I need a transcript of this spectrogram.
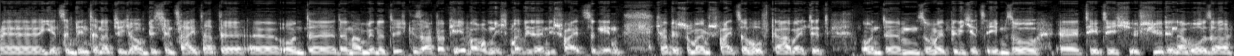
äh, jetzt im Winter natürlich auch ein bisschen Zeit hatte äh, und äh, dann haben wir natürlich gesagt, okay, warum nicht mal wieder in die Schweiz zu gehen? Ich habe ja schon mal im Schweizer Hof gearbeitet und ähm, somit bin ich jetzt ebenso äh, tätig für den Arosa.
